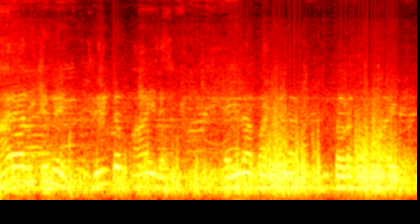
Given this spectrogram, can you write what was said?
ആരാധിക്കുന്നേ. വീണ്ടും ആയിരം എല്ലാ ഭക്ഷണ തുടക്കം ആയിരം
